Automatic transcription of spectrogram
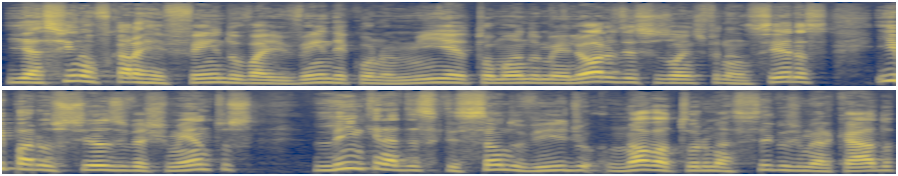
e assim não ficar refém do vai e vem da economia, tomando melhores decisões financeiras e para os seus investimentos, link na descrição do vídeo, nova turma Ciclos de Mercado.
